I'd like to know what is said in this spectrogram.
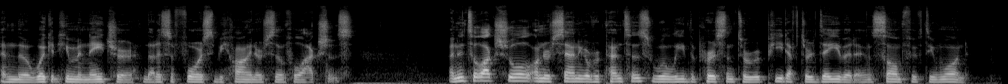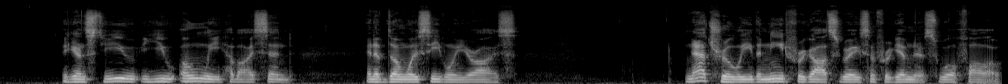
and the wicked human nature that is a force behind our sinful actions. An intellectual understanding of repentance will lead the person to repeat after David in Psalm 51 Against you, you only have I sinned, and have done what is evil in your eyes. Naturally, the need for God's grace and forgiveness will follow.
